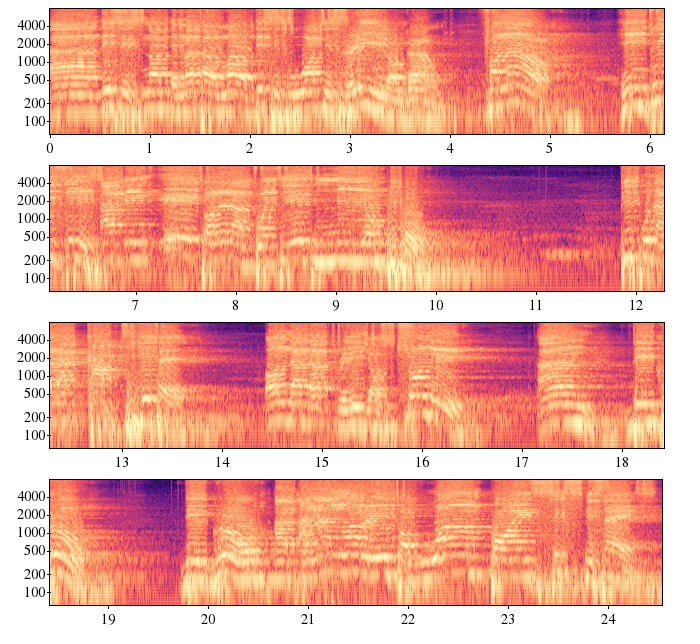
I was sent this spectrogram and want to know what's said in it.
uh, this is not a matter of mouth. This is what is real on ground. For now hinduism is having eight hundred and twenty-eight million people. People that are captivated under that religion strongly. And they grow. They grow at an annual rate of one point six percent.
